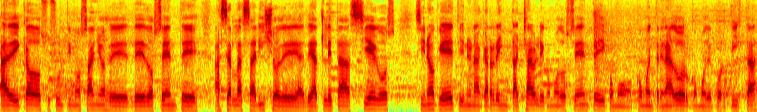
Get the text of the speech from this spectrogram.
ha dedicado sus últimos años de, docente a ser lazarillo de, de, atletas ciegos, sino que tiene una carrera intachable como docente y como, como entrenador, como deportista,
